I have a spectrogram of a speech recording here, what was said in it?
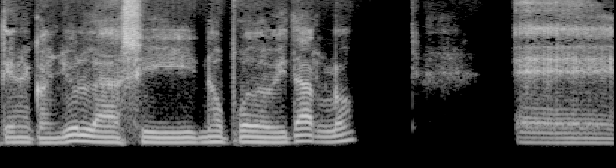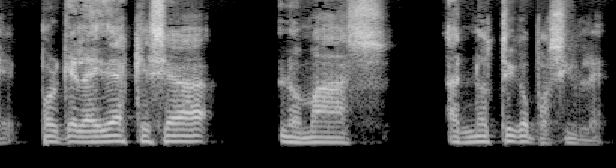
tiene con Joomla si no puedo evitarlo. Eh, porque la idea es que sea lo más agnóstico posible.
